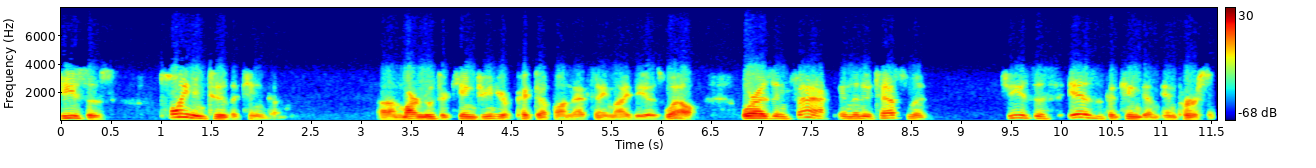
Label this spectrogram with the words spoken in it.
Jesus pointing to the kingdom. Uh, Martin Luther King Jr. picked up on that same idea as well. Whereas, in fact, in the New Testament, Jesus is the kingdom in person.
